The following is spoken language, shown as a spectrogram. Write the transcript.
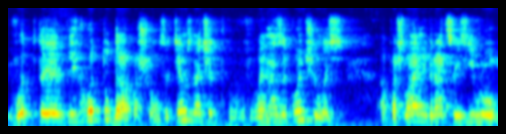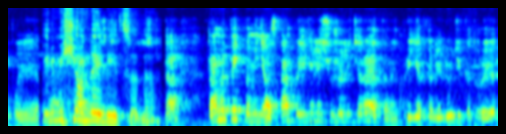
И вот э, переход туда пошел. Затем, значит, война закончилась, пошла эмиграция из Европы. Перемещенные там, лица, да? Да. Там опять поменялось, там появились уже литераторы. Приехали люди, которые,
